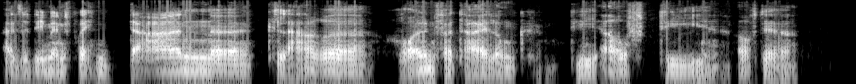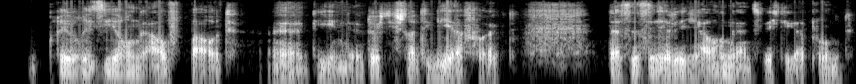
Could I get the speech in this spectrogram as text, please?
Also dementsprechend da eine klare Rollenverteilung, die auf die, auf der Priorisierung aufbaut, äh, die in, durch die Strategie erfolgt. Das ist sicherlich auch ein ganz wichtiger Punkt.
